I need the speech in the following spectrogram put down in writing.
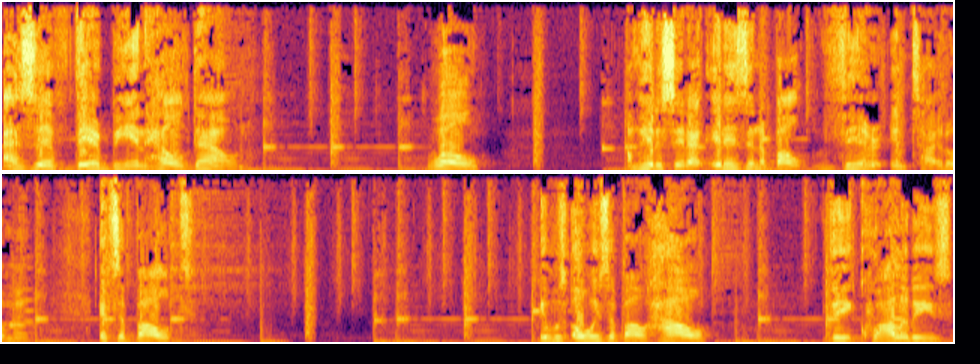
as if they're being held down. Well, I'm here to say that it isn't about their entitlement. It's about, it was always about how the equalities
